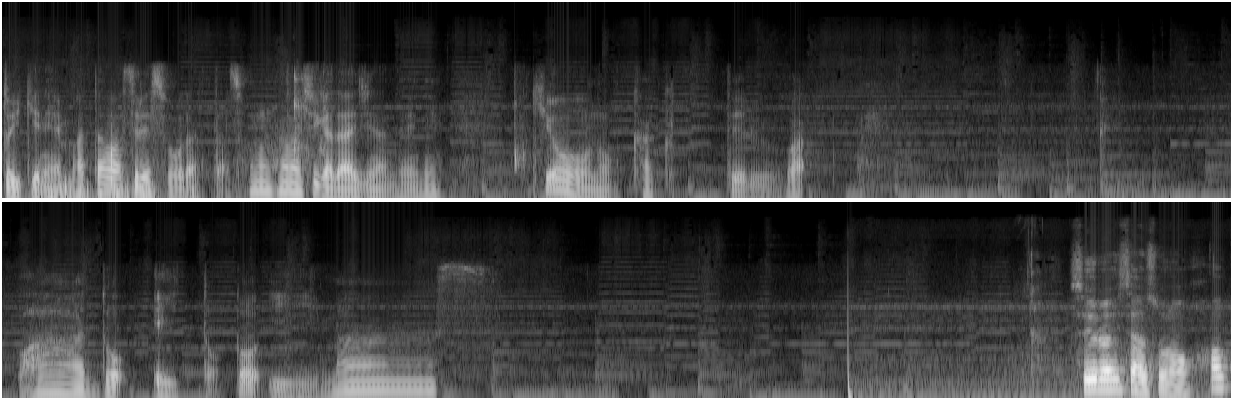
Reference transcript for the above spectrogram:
といけねえ。また忘れそうだった。その話が大事なんだよね。今日のカクテルは、ワード8と言います。セイライさんそのハ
